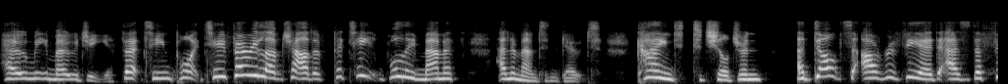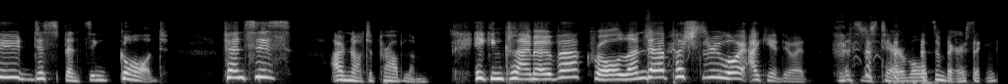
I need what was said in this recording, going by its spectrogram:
home emoji. 13.2. Furry love child of petite woolly mammoth and a mountain goat. Kind to children. Adults are revered as the food dispensing god. Fences are not a problem. He can climb over, crawl under, push through, or I can't do it. It's just terrible. It's embarrassing.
